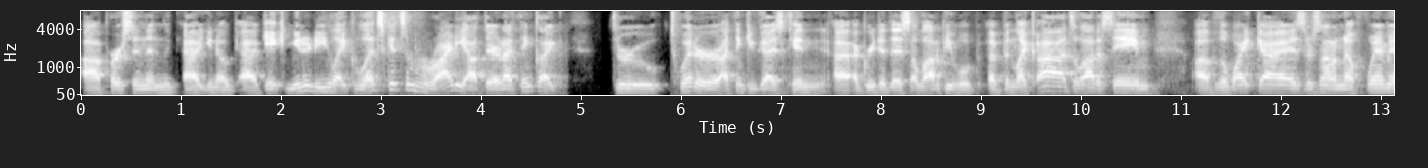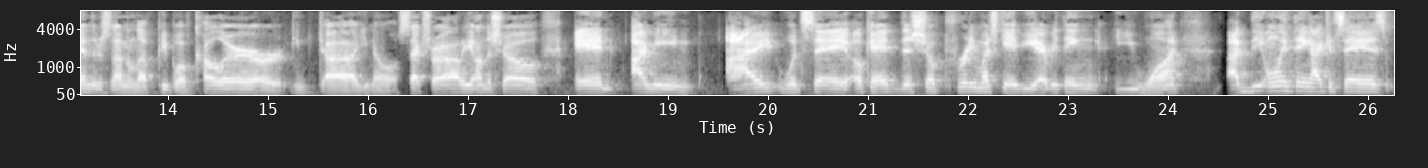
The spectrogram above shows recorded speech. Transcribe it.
uh, person in the uh, you know uh, gay community. Like let's get some variety out there. And i think like through twitter i think you guys can uh, agree to this. A lot of people have been like ah it's a lot of same of the white guys. There's not enough women. There's not enough people of color or uh, you know sexuality on the show. And I mean, I would say, okay, this show pretty much gave you everything you want. Uh, the only thing I could say is.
